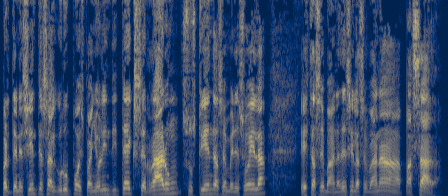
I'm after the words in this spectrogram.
pertenecientes al grupo español Inditex, cerraron sus tiendas en Venezuela esta semana, es decir, la semana pasada.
